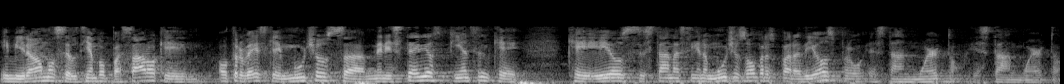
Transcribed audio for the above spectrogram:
y miramos el tiempo pasado que otra vez que muchos ah, ministerios piensan que, que ellos están haciendo muchas obras para Dios, pero están muertos, están muertos.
